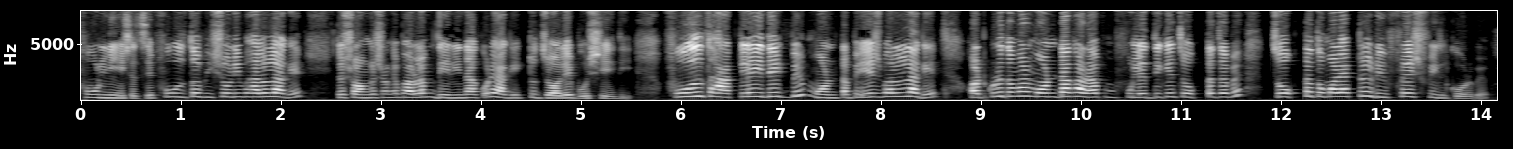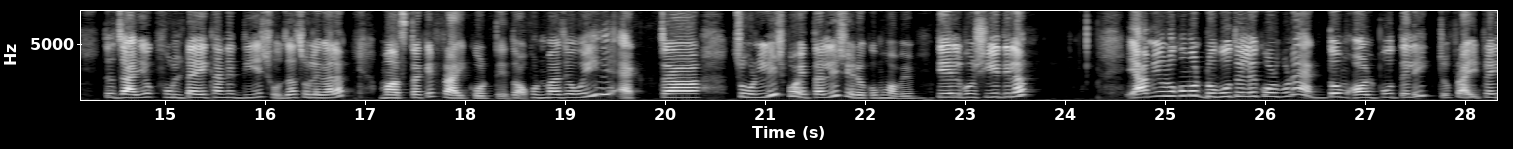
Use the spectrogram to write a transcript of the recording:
ফুল নিয়ে এসেছে। ফুল তো ভীষণই ভালো লাগে, তো সঙ্গে সঙ্গে ভাবলাম দেরি না করে আগে একটু জলে বসিয়ে দিই। ফুল থাকলেই দেখবে, মনটা বেশ ভালো লাগে। হট করে তোমার মনটা খারাপ, ফুলের দিকে চোখটা যাবে, চোখটা তোমার একটা রিফ্রেশ ফিল করবে। তো যাই হোক, ফুলটা এখানে দিয়ে সোজা চলে গেলাম মাছটাকে ফ্রাই করতে। তখন বাজে ওই একটা চল্লিশ পঁয়তাল্লিশ এরকম হবে। তেল বসিয়ে দিলাম। আমি ওরকমও ডুবো তেলে করব না, একদম অল্প তেলে একটু ফ্রাই ফ্রাই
